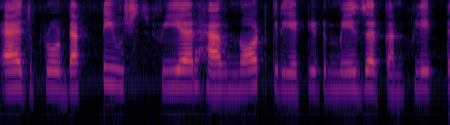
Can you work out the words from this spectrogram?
as productive sphere have not created major conflict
